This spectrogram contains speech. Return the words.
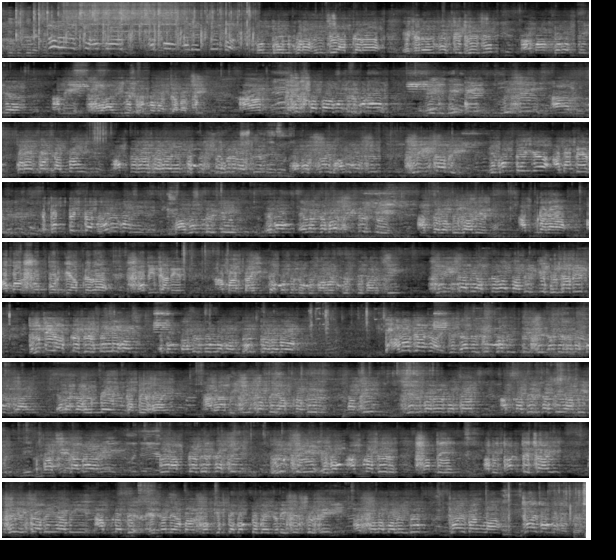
জনাব মোহাম্মদ আব্দুল খালেক মেম্বার আমন্ত্রণ করা হয়েছে, আপনারা এখানে উপস্থিত হয়েছেন। আমার তরফ থেকে আমি সবাইকে ধন্যবাদ জানাচ্ছি। আর বিশেষ কথা, আমাদের কোনো এই মিটিং, মিছিল আর করার দরকার নাই। আপনারা যারা এত কষ্ট করে আছেন, অবশ্যই ভালোবাসেন। সেই হিসাবে এখন থেকে আমাদের প্রত্যেকটা ঘরে ঘরে মা বোনদেরকে এবং এলাকাবাসীদেরকে আপনারা বোঝাবেন, আপনারা আমার সম্পর্কে আপনারা সবই জানেন, আমার দায়িত্ব কতটুকু পালন করতে পারছি। সেই হিসাবে আপনারা তাদেরকে বোঝাবেন, বুঝে আপনাদের মূল্যবান এবং তাদের মূল্যবান ভোটটা যেন ভালো জায়গায় যেখানে যোগ্য ব্যক্তি সেখানে যেন পৌঁছায়, এলাকার উন্নয়ন যাতে হয়। আর আমি সেই সাথে আপনাদের কাছে শেষবারের মতন আপনাদের কাছে আমি পাঁচই জানুয়ারি আপনাদের কাছে চেয়ে এবং আপনাদের সাথে আমি থাকতে চাই, সেই হিসাবে আমি আপনাদের এখানে আমার সংক্ষিপ্ত বক্তব্য এখানে শেষ করছি। আসসালামু আলাইকুম। জয় বাংলা, জয় বঙ্গবন্ধু।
